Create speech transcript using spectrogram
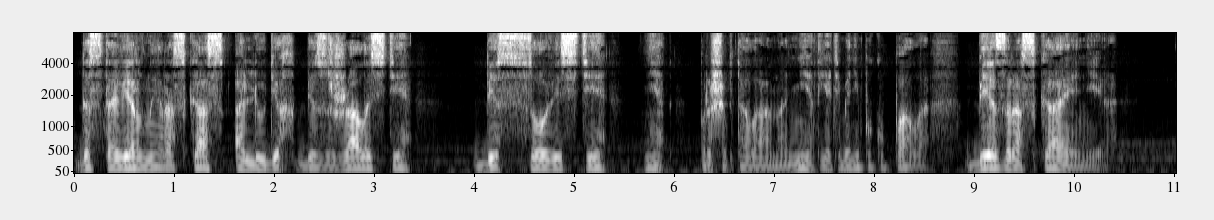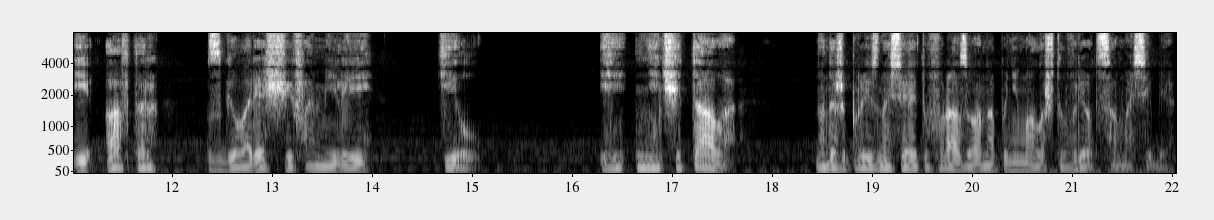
Достоверный рассказ о людях без жалости, без совести. Нет, прошептала она, нет, я тебя не покупала. Без раскаяния. И автор с говорящей фамилией Килл. И не читала но даже произнося эту фразу, она понимала, что врет сама себе.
